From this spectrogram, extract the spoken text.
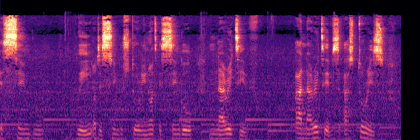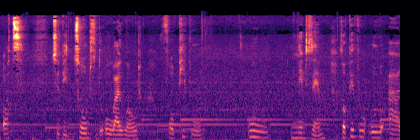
a single way, not a single story, not a single narrative. Our narratives, our stories ought to be told to the whole wide world for people who need them for people who are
